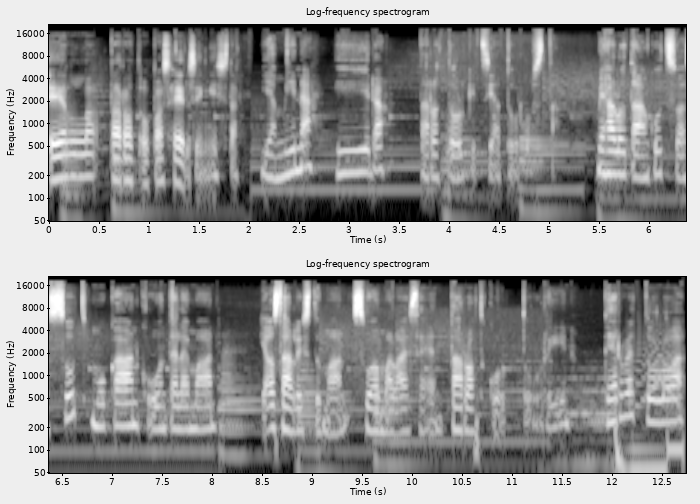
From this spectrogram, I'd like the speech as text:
Ella, Tarot-opas Helsingistä. Ja minä, Iida, Tarot-tulkitsija Turusta. Me halutaan kutsua sut mukaan kuuntelemaan ja osallistumaan suomalaiseen tarotkulttuuriin. Tervetuloa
